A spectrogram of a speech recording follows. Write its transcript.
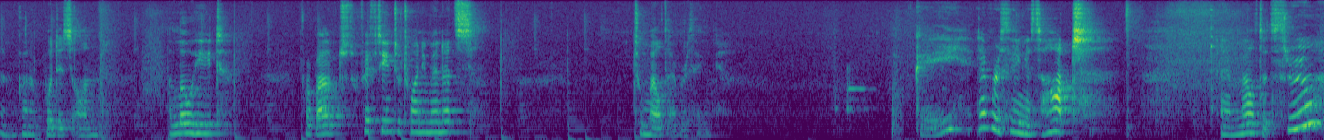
I'm gonna put this on a low heat for about 15 to 20 minutes to melt everything. Okay, everything is hot and melted through.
